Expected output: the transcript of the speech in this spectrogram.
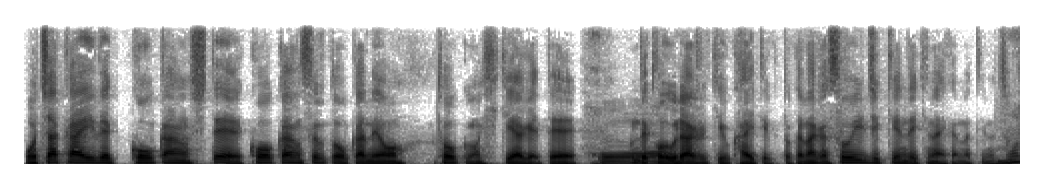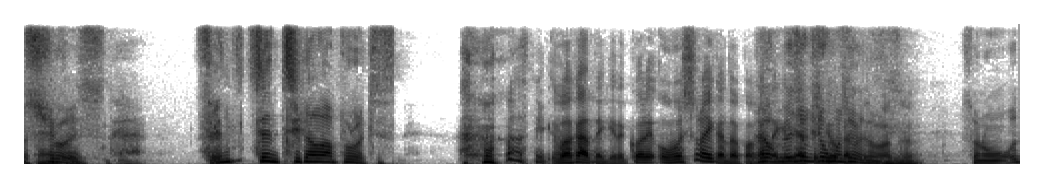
お茶会で交換して交換するとお金をトークンを引き上げてでこう裏書きを書いていくとかなんかそういう実験できないかなっていうのちょっと面白いですね。全然違うアプローチですね 分かったけど、これ面白いかどうか分かんないけど。めちゃくちゃ面白いと思います。その、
